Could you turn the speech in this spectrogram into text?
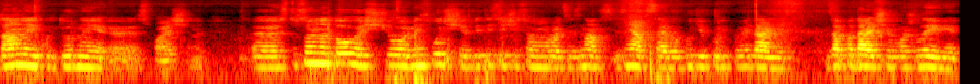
даної культурної е, спадщини. Е, Стосовно того, що Мінкульт ще в 2007 році зняв з себе будь-яку відповідальність за подальші можливі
